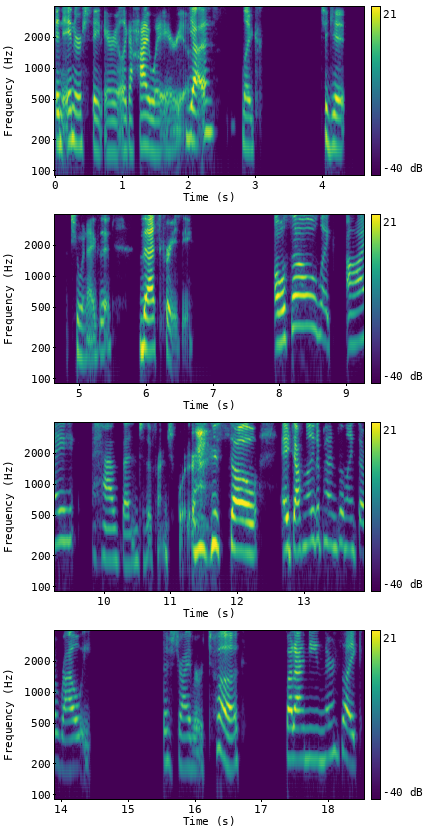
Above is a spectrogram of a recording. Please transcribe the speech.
an interstate area, like a highway area. Yes. Like to get to an exit. That's crazy. Also, like I have been to the French Quarter, so it definitely depends on like the route this driver took. But I mean, there's like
